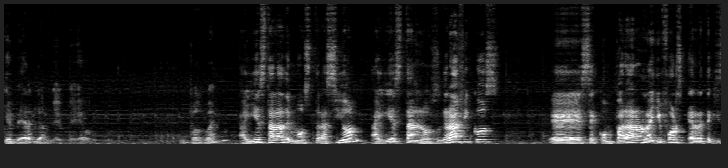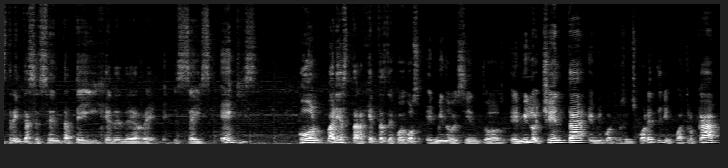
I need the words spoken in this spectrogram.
qué verga me veo. Y pues bueno, ahí está la demostración, ahí están los gráficos. Eh, se compararon la GeForce RTX 3060 Ti GDDR6X con varias tarjetas de juegos en 1900, en 1080, en 1440 y en 4K.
